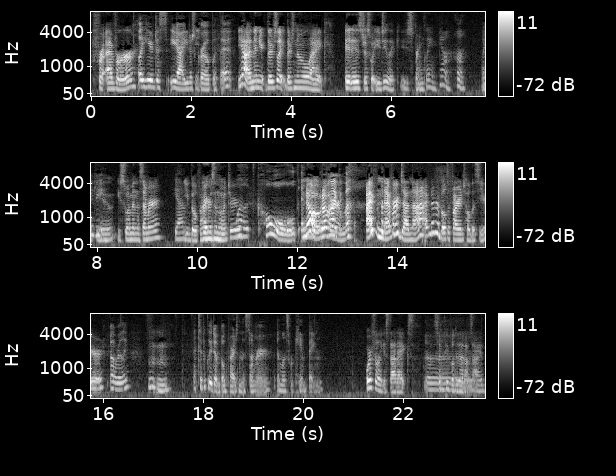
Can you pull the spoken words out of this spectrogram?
forever. like you're just yeah you just grow up with it. Yeah, and then there's like there's no like it is just what you do like you spring clean. Yeah, huh? Like Maybe. you you swim in the summer, Yeah. you build fires in the winter. well, it's cold. And No, but I'm like- I've never done that. I've never built a fire until this year. oh really? Mm-mm. I typically don't build fires in the summer unless we're camping. Or for like aesthetics. Some people do that Uh, outside.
